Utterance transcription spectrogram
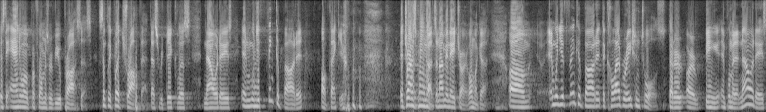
is the annual performance review process. Simply put, drop that. That's ridiculous nowadays. And when you think about it, oh, thank you. it drives me nuts, and I'm in HR. Oh my God. Um, and when you think about it, the collaboration tools that are, are being implemented nowadays,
